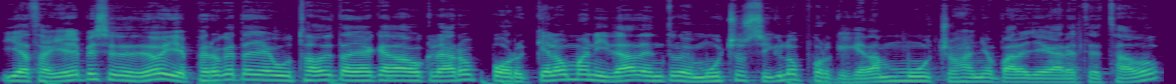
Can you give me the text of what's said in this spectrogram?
Y hasta aquí el episodio de hoy. Espero que te haya gustado y te haya quedado claro por qué la humanidad dentro de muchos siglos, porque quedan muchos años para llegar a este estado,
